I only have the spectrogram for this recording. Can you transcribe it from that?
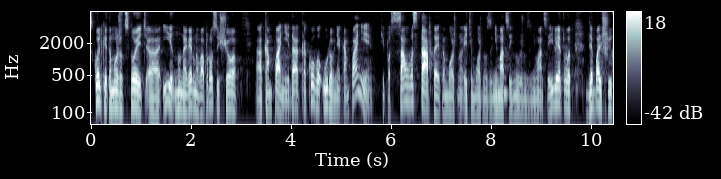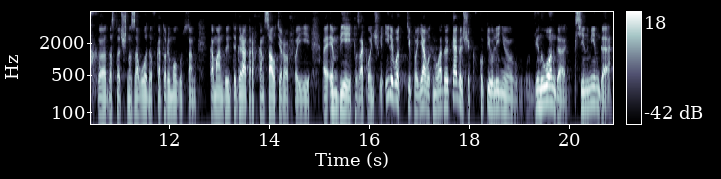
сколько это может стоить, а, и, ну, наверное, вопрос еще компании, да, какого уровня компании, типа с самого старта это можно, этим можно заниматься и нужно заниматься, или это вот для больших достаточно заводов, которые могут там команду интеграторов, консалтеров и MBA позакончили, или вот, типа, я вот молодой кабельщик, купил линию Винлонга, Ксинминга,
